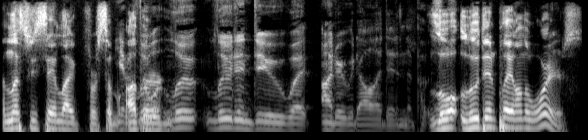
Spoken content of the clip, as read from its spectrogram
Unless we say like for some yeah, other Lou, Lou, Lou, didn't do what Andre Iguodala did in the post. Lou, Lou didn't play on the Warriors.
